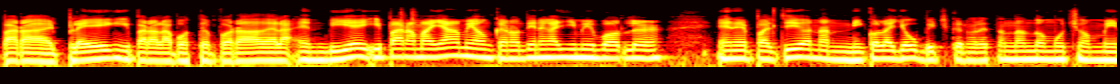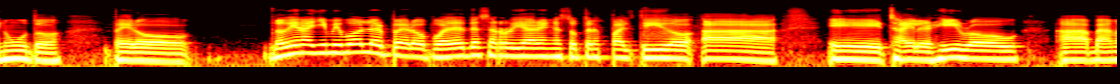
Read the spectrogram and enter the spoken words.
para el play y para la postemporada de la NBA y para Miami, aunque no tienen a Jimmy Butler en el partido, a Nikola Jovic, que no le están dando muchos minutos, pero no tiene a Jimmy Butler, pero puedes desarrollar en estos tres partidos a eh, Tyler Hero, a Bam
